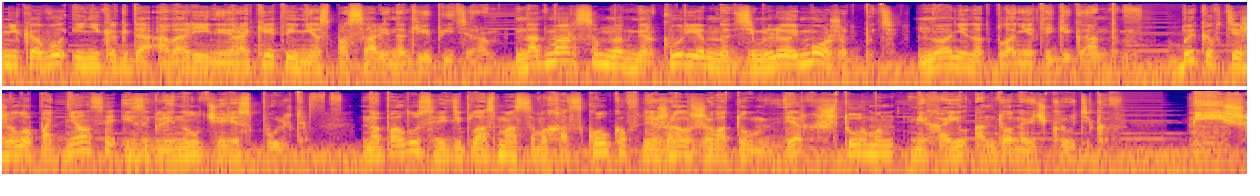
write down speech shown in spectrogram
никого и никогда аварийные ракеты не спасали над Юпитером. Над Марсом, над Меркурием, над Землей может быть, но не над планетой-гигантом. Быков тяжело поднялся и заглянул через пульт. На полу среди пластмассовых осколков лежал животом вверх штурман Михаил Антонович Крутиков. «Миша!»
